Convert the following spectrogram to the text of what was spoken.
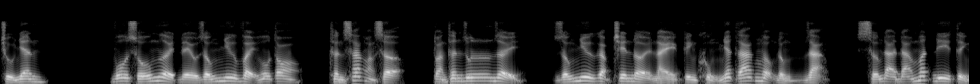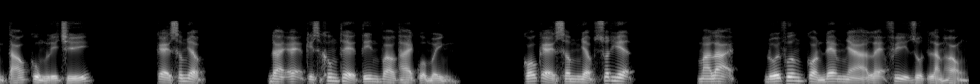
Chủ nhân. Vô số người đều giống như vậy hô to, thần sắc hoảng sợ, toàn thân run rẩy, giống như gặp trên đời này kinh khủng nhất ác ngộng đồng dạng, sớm đã đã mất đi tỉnh táo cùng lý trí. Kẻ xâm nhập. Đại e ẹ kỳ không thể tin vào thai của mình. Có kẻ xâm nhập xuất hiện. Mà lại, đối phương còn đem nhà lệ phi rụt làm hỏng.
